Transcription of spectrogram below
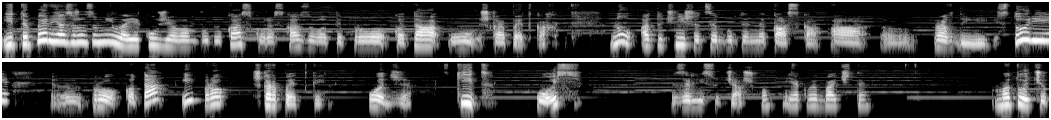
І тепер я зрозуміла, яку ж я вам буду казку розказувати про кота у шкарпетках. Ну, а точніше, це буде не казка, а е, правдиві історії про кота і про шкарпетки. Отже, кіт ось заліз у чашку, як ви бачите. Моточок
